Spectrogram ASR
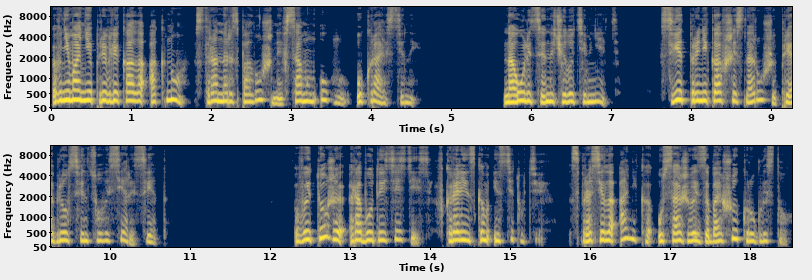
Внимание привлекало окно, странно расположенное в самом углу, у края стены. На улице начало темнеть. Свет, проникавший снаружи, приобрел свинцово-серый цвет. «Вы тоже работаете здесь, в Каролинском институте?» — спросила Аника, усаживаясь за большой круглый стол.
